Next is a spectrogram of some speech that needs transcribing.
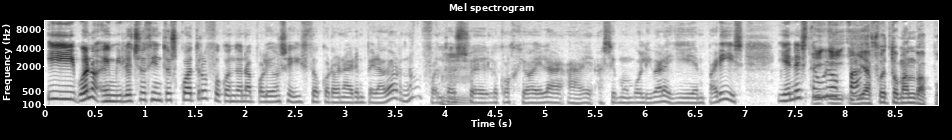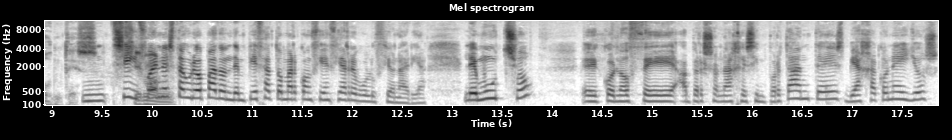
Y bueno, en 1804 fue cuando Napoleón se hizo coronar emperador, ¿no? Fue entonces Mm. eh, lo cogió a él, a, a- a Simón Bolívar allí en París. Y en esta Y- Europa... y ya fue tomando apuntes. Mm, Sí, fue en esta Europa donde empieza a tomar conciencia revolucionaria. Lee mucho, eh, conoce a personajes importantes, viaja con ellos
